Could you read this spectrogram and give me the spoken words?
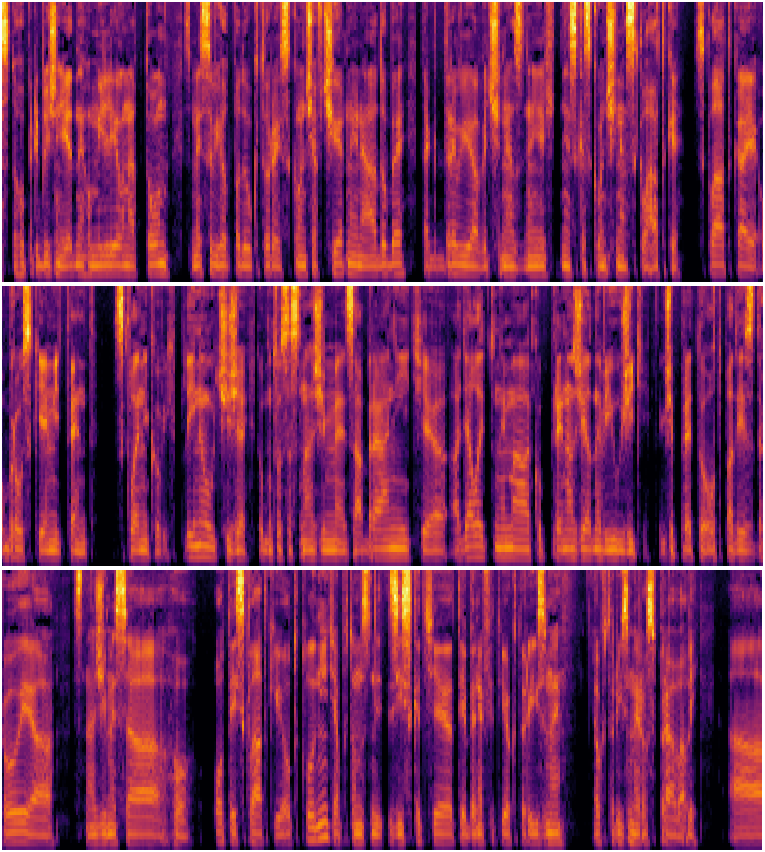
z toho približne 1 milióna tón zmesových odpadov, ktoré skončia v čiernej nádobe, tak drevivá väčšina z nich dneska skončí na skládke. Skládka je obrovský emitent skleníkových plynov, čiže tomuto sa snažíme zabrániť a ďalej to nemá ako pre nás žiadne využitie. Takže preto odpad je zdroj a snažíme sa ho od tej skládky odkloniť a potom získať tie benefity, o ktorých sme, o ktorých sme rozprávali. A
